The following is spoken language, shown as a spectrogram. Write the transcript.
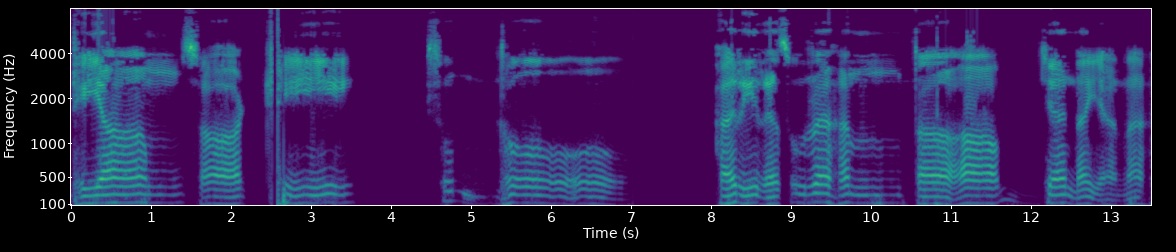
धियाम् साक्षी शुद्धो। हरिरसुरहन्ता जनयनः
